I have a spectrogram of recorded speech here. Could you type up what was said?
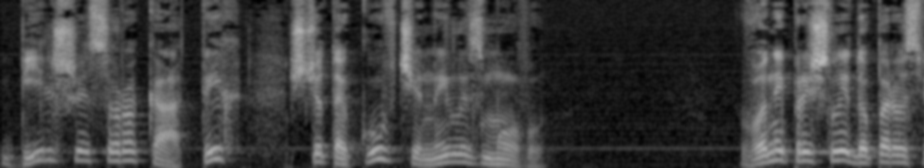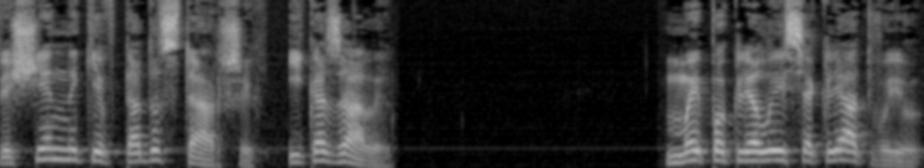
більше сорока тих, що таку вчинили змову. Вони прийшли до первосвященників та до старших і казали Ми поклялися клятвою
